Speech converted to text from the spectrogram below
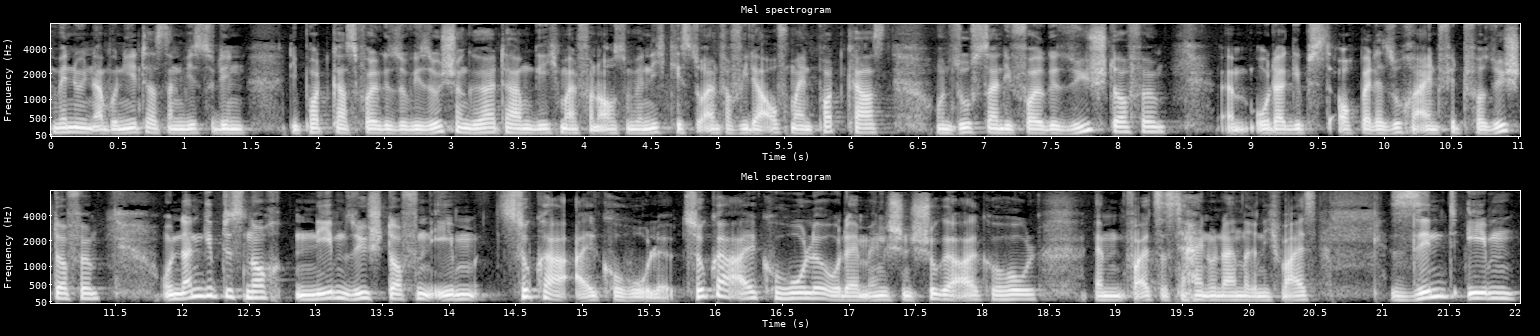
wenn du ihn abonniert hast, dann wirst du den, die Podcast-Folge sowieso schon gehört haben, gehe ich mal von aus. Und wenn nicht, gehst du einfach wieder auf meinen Podcast und suchst dann die Folge Süßstoffe ähm, oder gibst auch bei der Suche ein Fit for Süßstoffe. Und dann gibt es noch neben Süßstoffen eben Zuckeralkohole. Zuckeralkohole oder im Englischen Sugar Alcohol, ähm, falls das der ein oder andere nicht weiß, sind eben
